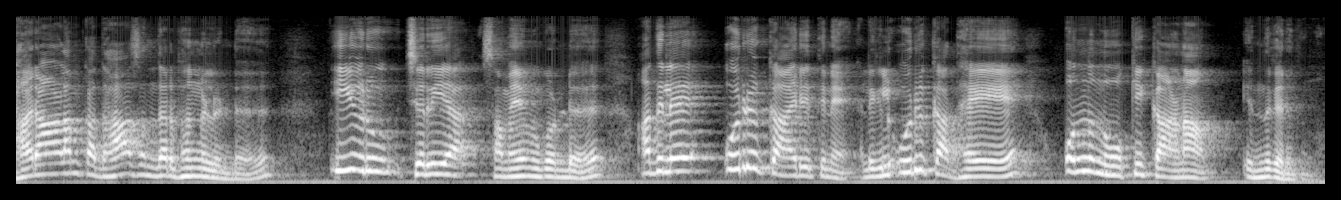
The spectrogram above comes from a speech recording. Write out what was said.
ധാരാളം കഥാസന്ദർഭങ്ങളുണ്ട്. ഈ ഒരു ചെറിയ സമയം കൊണ്ട് അതിലെ ഒരു കാര്യത്തിനെ അല്ലെങ്കിൽ ഒരു കഥയെ ഒന്ന് നോക്കിക്കാണാം എന്ന് കരുതുന്നു.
